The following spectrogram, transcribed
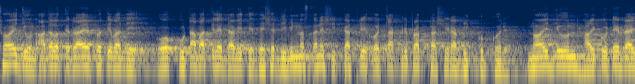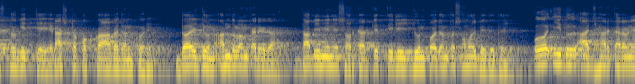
ছয় জুন আদালতের রায়ের প্রতিবাদে ও কোটা বাতিলের দাবিতে দেশের বিভিন্ন স্থানে শিক্ষার্থী ও চাকরি প্রত্যাশীরা বিক্ষোভ করে। নয় জুন হাইকোর্টের রায় স্থগিত চেয়ে রাষ্ট্রপক্ষ আবেদন করে। দশ জুন আন্দোলনকারীরা দাবি মেনে সরকারকে তিরিশ জুন পর্যন্ত সময় বেঁধে দেয় ও ঈদ উল আজহার কারণে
